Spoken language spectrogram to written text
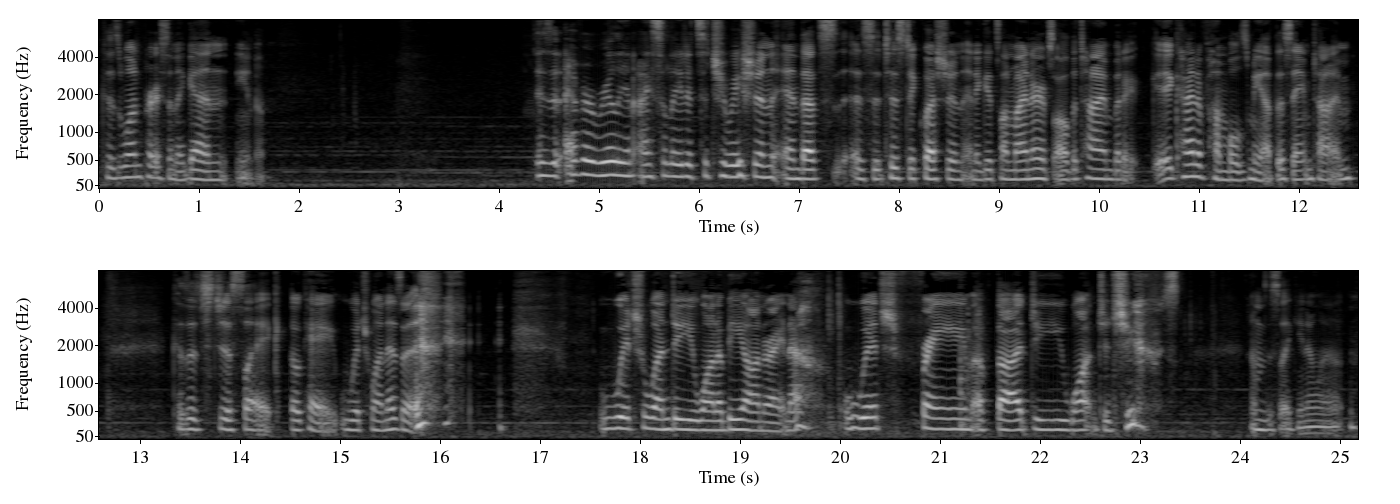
Because one person, again, you know, is it ever really an isolated situation? And that's a statistic question, and it gets on my nerves all the time, but it, it kind of humbles me at the same time. Because it's just like, okay, which one is it? which one do you want to be on right now? Which frame of thought do you want to choose? I'm just like, you know what?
